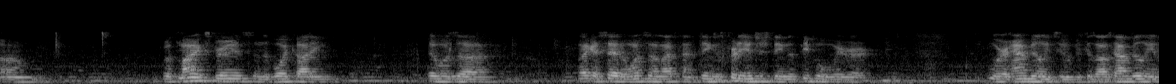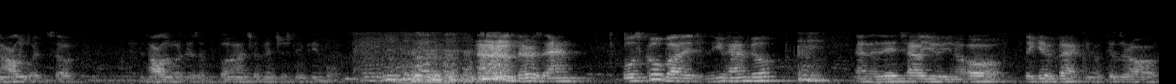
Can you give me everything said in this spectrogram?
Um, with my experience in the boycotting, it was a, like I said, a once in a lifetime thing. It was pretty interesting. The people we were we were handbilling to because I was handbilling in Hollywood, so in Hollywood there's a bunch of interesting people. there was and what was cool about it, you handbill, and then they tell you, you know, oh, they give it back, you know, because they're all,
